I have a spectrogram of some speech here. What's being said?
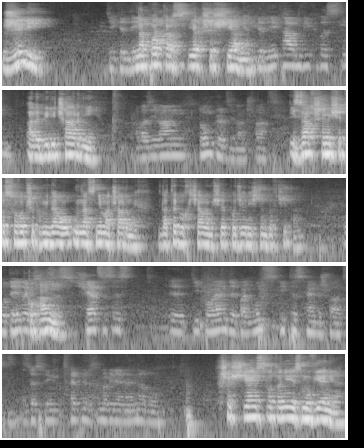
żyli na pokaz jak chrześcijanie, ale byli czarni. I zawsze mi się to słowo przypominało, u nas nie ma czarnych. Dlatego chciałem się podzielić tym dowcipem. Kochani. äh. Chrześcijaństwo to nie jest mówienie,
